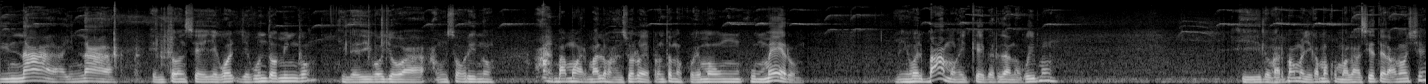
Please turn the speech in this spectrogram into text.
y nada, y nada. Entonces llegó, llegó un domingo y le digo yo a, a un sobrino, ah, vamos a armar los anzuelos, de pronto nos cogemos un, un mero. Me dijo él, vamos, y que verdad, nos fuimos. Y los armamos, llegamos como a las 7 de la noche.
